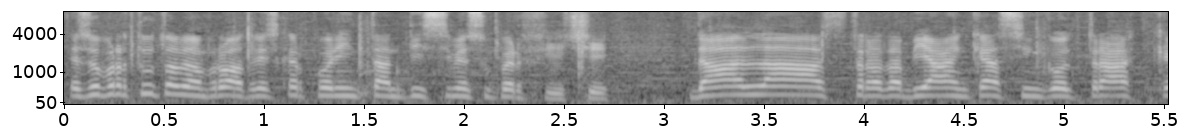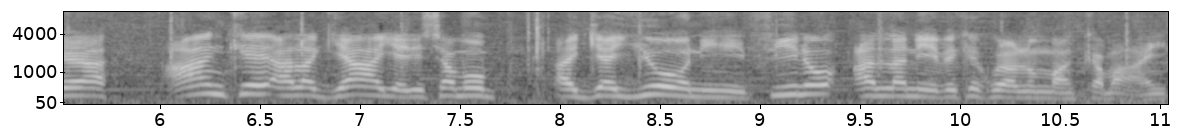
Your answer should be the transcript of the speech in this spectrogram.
e soprattutto abbiamo provato gli scarponi in tantissime superfici. Dalla strada bianca single track anche alla ghiaia diciamo ai ghiaioni fino alla neve che quella non manca mai.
